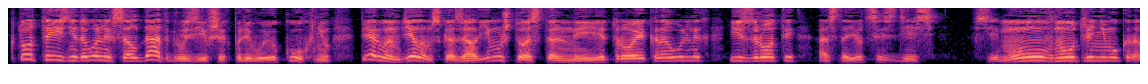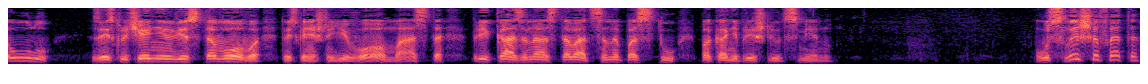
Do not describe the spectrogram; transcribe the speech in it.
кто-то из недовольных солдат, грузивших полевую кухню, первым делом сказал ему, что остальные трое караульных из роты остаются здесь. Всему внутреннему караулу за исключением вестового, то есть, конечно, его, Маста, приказано оставаться на посту, пока не пришлют смену. Услышав это,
